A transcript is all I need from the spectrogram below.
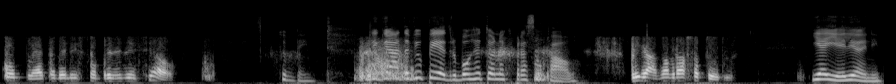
completa da eleição presidencial. Muito bem. Obrigada, viu, Pedro? Bom retorno aqui para São Paulo. Obrigado, um abraço a todos. E aí, Eliane?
